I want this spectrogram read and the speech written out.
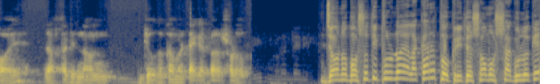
হয়। রাস্তাটির নাম যৌথকামার টাইগারপাড়া সড়ক। জনবসতিপূর্ণ এলাকার প্রকৃত সমস্যাগুলোকে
